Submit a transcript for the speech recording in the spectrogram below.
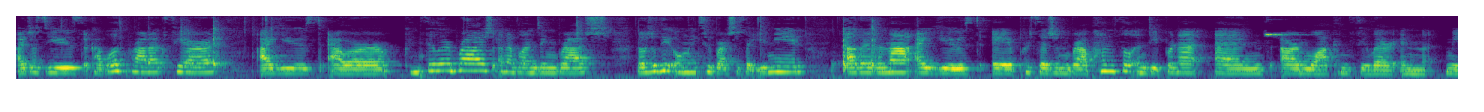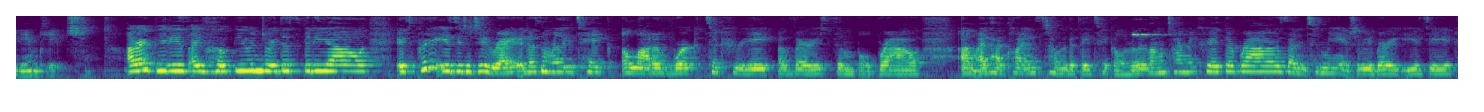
I just used a couple of products here. I used our concealer brush and a blending brush. Those are the only two brushes that you need. Other than that, I used a Precision Brow Pencil in Deep Brunette and our Muah Concealer in Medium Peach. All right, beauties, I hope you enjoyed this video. It's pretty easy to do, right? It doesn't really take a lot of work to create a very simple brow. Um, I've had clients tell me that they take a really long time to create their brows, and to me, it should be very easy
